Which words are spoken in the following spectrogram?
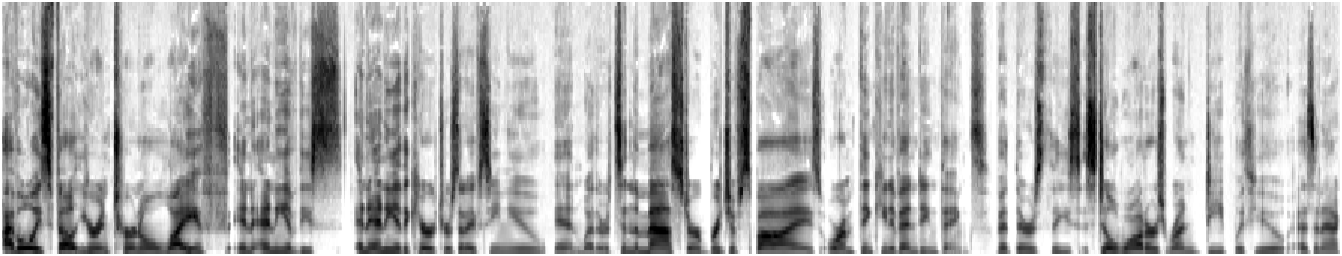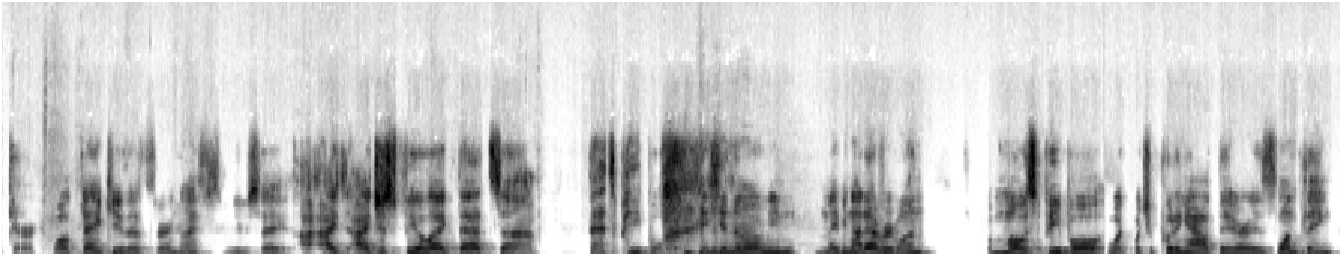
I've always felt your internal life in any of these in any of the characters that I've seen you in, whether it's in The Master, Bridge of Spies, or I'm thinking of ending things. But there's these still waters run deep with you as an actor. Well, thank you. That's very nice of you to say. I I, I just feel like that's uh, that's people. you know, I mm-hmm. mean, maybe not everyone, but most people. What what you're putting out there is one thing,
